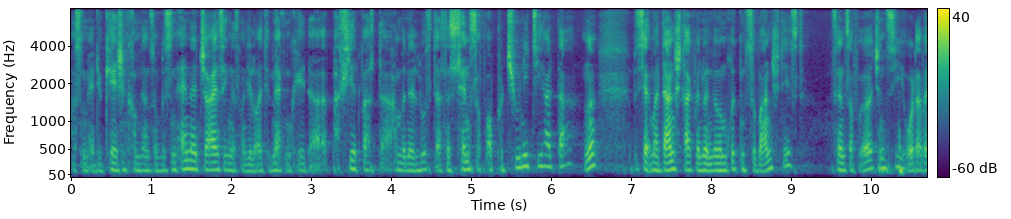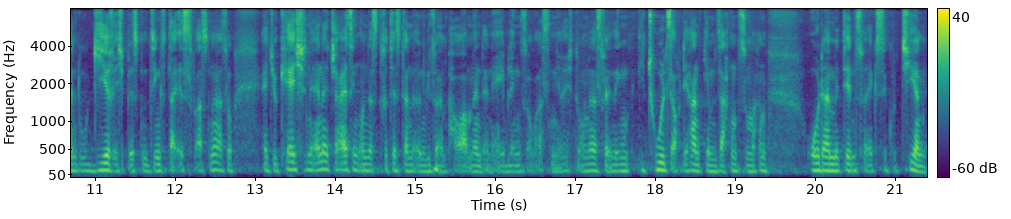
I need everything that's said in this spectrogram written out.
Aus dem Education kommt dann so ein bisschen Energizing, dass man die Leute merken, okay, da passiert was, da haben wir eine Lust, da ist eine Sense of Opportunity halt da. Ne? Bist ja immer dann stark, wenn du mit dem Rücken zur Wand stehst. Sense of Urgency oder wenn du gierig bist und denkst, da ist was. Ne? Also Education, Energizing und das dritte ist dann irgendwie so Empowerment, Enabling, sowas in die Richtung. Ne? Dass wir die Tools auch die Hand geben, Sachen zu machen oder mit denen zu exekutieren.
